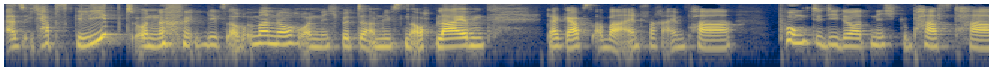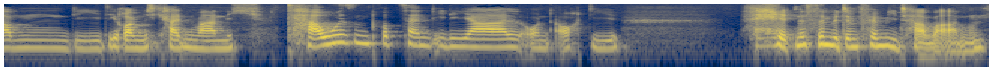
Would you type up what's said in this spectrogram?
also ich habe es geliebt und ich liebe es auch immer noch und ich würde da am liebsten auch bleiben. Da gab es aber einfach ein paar Punkte, die dort nicht gepasst haben. Die, die Räumlichkeiten waren nicht 1000 Prozent ideal und auch die Verhältnisse mit dem Vermieter waren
